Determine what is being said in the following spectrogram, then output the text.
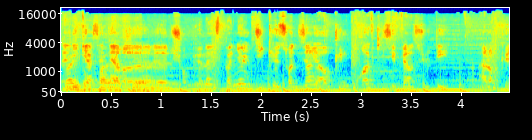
La Ouais, Liga, c'est-à-dire euh, le, championnat espagnol, dit que, soi-disant, il n'y a aucune preuve qu'il s'est fait insulter. Alors que.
